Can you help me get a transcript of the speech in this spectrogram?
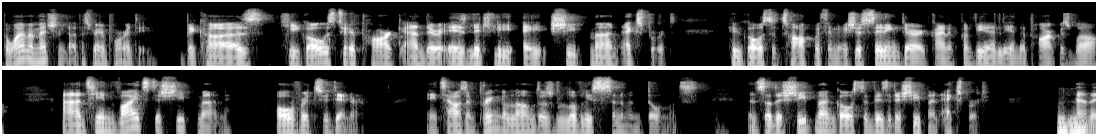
But why am I mentioning that? That's very important to you because he goes to a park and there is literally a sheep man expert who goes to talk with him. He's just sitting there kind of conveniently in the park as well. And he invites the sheep man over to dinner. And he tells him, bring along those lovely cinnamon donuts. And so the sheep man goes to visit a sheep man expert. Mhm. And the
